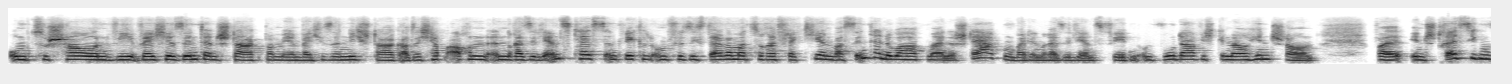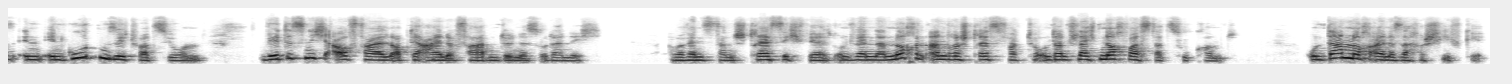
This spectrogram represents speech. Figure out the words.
um zu schauen, wie, welche sind denn stark bei mir und welche sind nicht stark. Also ich habe auch einen, einen Resilienztest entwickelt, um für sich selber mal zu reflektieren, was sind denn überhaupt meine Stärken bei den Resilienzfäden und wo darf ich genau hinschauen? Weil in stressigen, in, in guten Situationen wird es nicht auffallen, ob der eine Faden dünn ist oder nicht. Aber wenn es dann stressig wird und wenn dann noch ein anderer Stressfaktor und dann vielleicht noch was dazu kommt und dann noch eine Sache schief geht,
